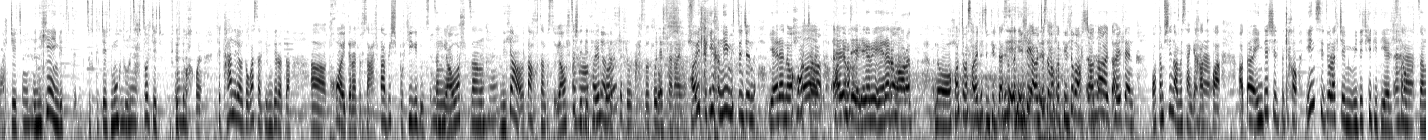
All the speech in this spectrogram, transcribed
болж ээж нэлээ ингэж зүвтгжээж мөнгө төгрөг зарцуулж ээж нэвтэрдэг байхгүй. Тэгэхээр та нарын хувьд угаасаа тэрэн дээр одоо тухайн үед бол ерөөсөө алдаа биш бүр хийгээд үзсэн, явуулсан, нэлээ удаан хугацаанд бас явуулсан шүү дээ. 2 3 жил асуудал үйл ажиллагаа юм. Хоёулаагийнх нь нэг мэдсэн чинь яриа нөгөө хоочоо яриараа ороод нөгөө хооч бас хоёулаа чинь тэр зайсаа нэлээ явж исэн болохоор тэрлэгөө орч одоо хоёулаа энэ гудамжны номын сангийнхаа тухай одоо энэ дээр шилбэл яг энэ сэдвэр бол чи мэдээж хэд хэд ярилцлага өгсөн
